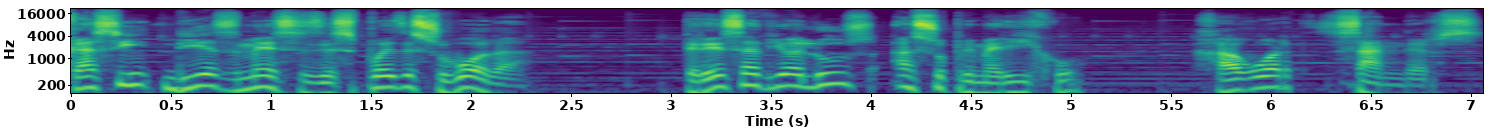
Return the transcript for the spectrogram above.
Casi 10 meses después de su boda, Teresa dio a luz a su primer hijo, Howard Sanders.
